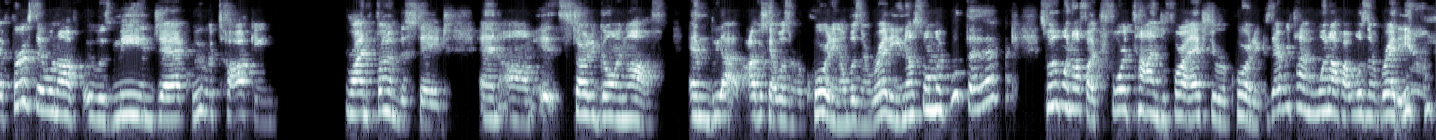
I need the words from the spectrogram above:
at first it went off, it was me and Jack. We were talking right in front of the stage, and um, it started going off and we obviously I wasn't recording, I wasn't ready, you know. So I'm like, what the heck? So it went off like four times before I actually recorded because every time it went off, I wasn't ready. I'm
